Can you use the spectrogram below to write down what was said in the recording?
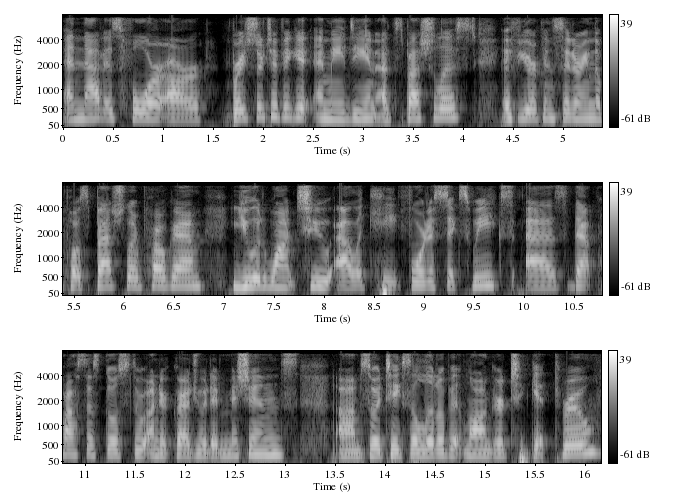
and that is for our Bridge Certificate, MED, and Ed Specialist. If you're considering the post bachelor program, you would want to allocate four to six weeks as that process goes through undergraduate admissions. Um, so it takes a little bit longer to get through.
